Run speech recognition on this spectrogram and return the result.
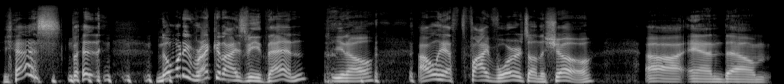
Yes. But nobody recognized me then, you know. I only had five words on the show. Uh, and um,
